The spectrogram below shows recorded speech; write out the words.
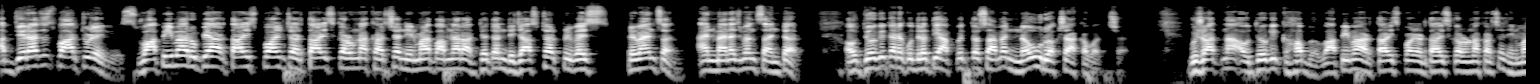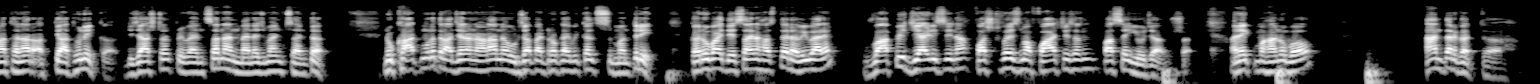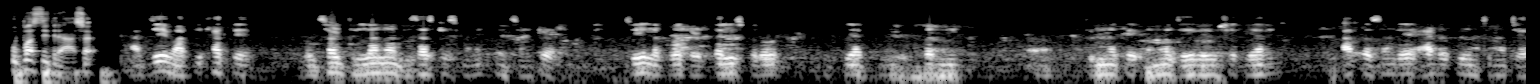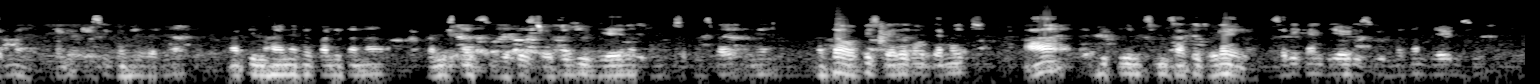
આપ જોઈ રહ્યા સ્પાર્ક ટુડે ન્યૂઝ વાપીમાં રૂપિયા અડતાલીસ પોઈન્ટ અડતાલીસ કરોડના ખર્ચે નિર્માણ પામનાર અદ્યતન disaster prevention and management centre ઔદ્યોગિક અને કુદરતી આપત્તિઓ સામે નવું રક્ષા કવચ છે ગુજરાતના ઔદ્યોગિક હબ વાપીમાં અડતાલીસ પોઈન્ટ અડતાલીસ કરોડના ખર્ચે નિર્માણ થનાર અત્યાધુનિક ડિઝાસ્ટર પ્રિવેન્શન એન્ડ મેનેજમેન્ટ સેન્ટરનું ખાતમુહૂર્ત રાજ્યના નાણાં અને ઊર્જા પેટ્રોકેમિકલ્સ મંત્રી કનુભાઈ દેસાઈના હસ્તે રવિવારે વાપી જીઆઈડીસીના ફર્સ્ટ ફેઝમાં ફાયર સ્ટેશન પાસે યોજાયું છે અનેક મહાનુભાવો અંતર્ગત ઉપસ્થિત રહ્યા છે. આજે વાપી ખાતે વલસાડ જિલ્લાના ડિઝાસ્ટર્સ મેનેજમેન્ટ સેન્ટર જે લગભગ અડતાલીસ કરોડ રૂપિયાની ઉપરની કિંમતે અમલ જઈ રહ્યું છે ત્યારે આ પ્રસંગે આ ડબ્લ્યુએમસીના ચેરમેન કલેક્ટર શ્રી ભવ્ય વર્મા વાપી મહાનગરપાલિકાના કમિશનર શ્રી રૂપેશ ચૌધરીજી વીઆઈના પ્રમુખ સતીશભાઈ અને બધા ઓફિસ બેરરો તેમજ આ ડીપીએમસીની સાથે જોડાયેલા. Sarigam GIDC Margam GIDC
